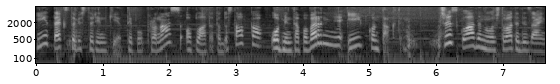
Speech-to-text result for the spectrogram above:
і текстові сторінки, типу про нас, оплата та доставка, обмін та повернення і контакти. Чи складно налаштувати дизайн?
